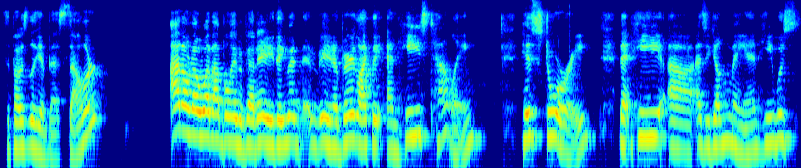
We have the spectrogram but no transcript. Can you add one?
supposedly a bestseller I don't know what I believe about anything, but you know, very likely. And he's telling his story that he, uh, as a young man, he was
